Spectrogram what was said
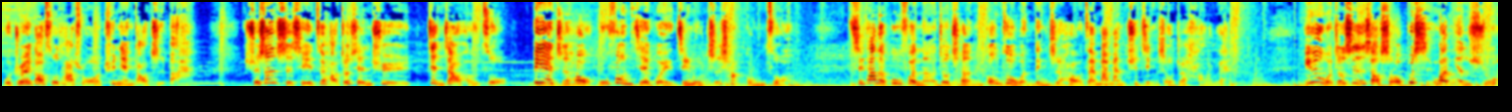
我就会告诉他说去念高职吧。学生时期最好就先去建教合作，毕业之后无缝接轨进入职场工作。其他的部分呢，就趁工作稳定之后再慢慢去进修就好了。因为我就是小时候不喜欢念书，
